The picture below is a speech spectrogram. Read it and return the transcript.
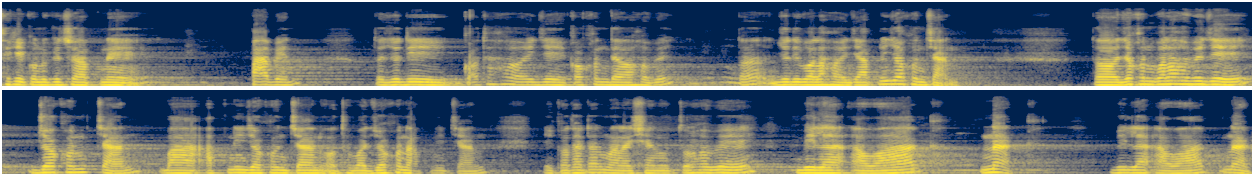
থেকে কোনো কিছু আপনি পাবেন, তো যদি কথা হয় যে কখন দেওয়া হবে যদি বলা হয় যে আপনি যখন চান তো যখন বলা হবে যে যখন চান বা আপনি যখন চান অথবা যখন আপনি চান, এই কথাটার মালয়েশিয়ান উত্তর হবে বিলা আওয়াক নাক। বিলা আওয়াক নাক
